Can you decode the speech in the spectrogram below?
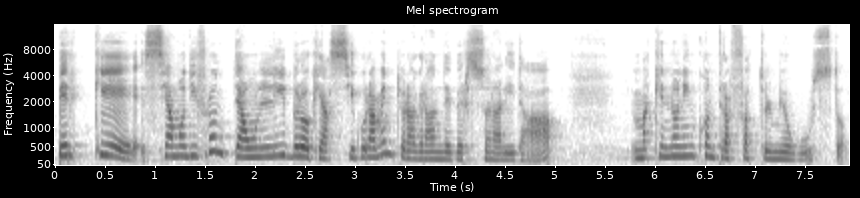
perché siamo di fronte a un libro che ha sicuramente una grande personalità, ma che non incontra affatto il mio gusto.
